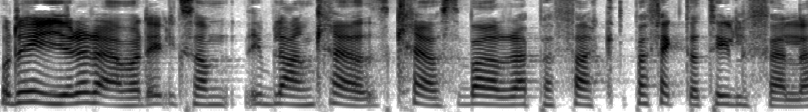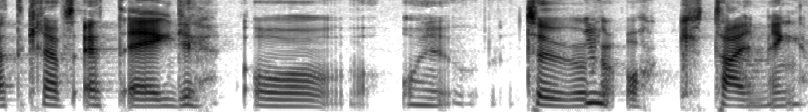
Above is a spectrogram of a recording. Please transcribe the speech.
Och det är ju det där med det liksom, ibland krävs, krävs det bara det där perfek, perfekta tillfället. Det krävs ett ägg och, och tur Mm. och timing.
